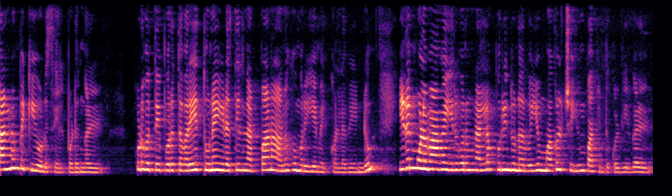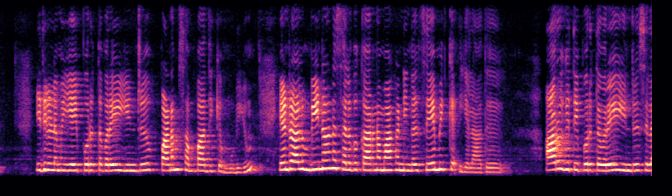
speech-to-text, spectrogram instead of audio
தன்னம்பிக்கையோடு செயல்படுங்கள். குடும்பத்தை பொறுத்தவரை துணை இடத்தில் நட்பான அணுகுமுறையை மேற்கொள்ள வேண்டும். இதன் மூலமாக இருவரும் நல்ல புரிந்துணர்வையும் மகிழ்ச்சியும் பகிர்ந்து கொள்வீர்கள். நிதி நிலைமையை பொறுத்தவரை இன்று பணம் சம்பாதிக்க முடியும். என்றாலும் வீணான செலவு காரணமாக நீங்கள் சேமிக்க இயலாது. ஆரோக்கியத்தை பொறுத்தவரை இன்று சில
